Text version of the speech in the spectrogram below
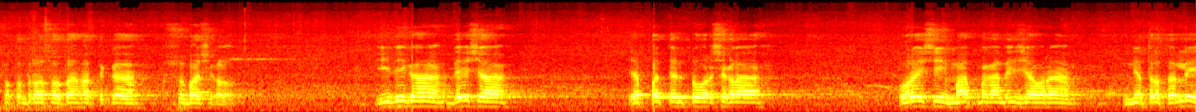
ಸ್ವತಂತ್ರೋತ್ಸವದ ಆರ್ಥಿಕ ಶುಭಾಶಯಗಳು. ಇದೀಗ ದೇಶ ಎಪ್ಪತ್ತೆಂಟು ವರ್ಷಗಳ ಪೂರೈಸಿ ಮಹಾತ್ಮ ಗಾಂಧೀಜಿ ಅವರ ನೇತೃತ್ವದಲ್ಲಿ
